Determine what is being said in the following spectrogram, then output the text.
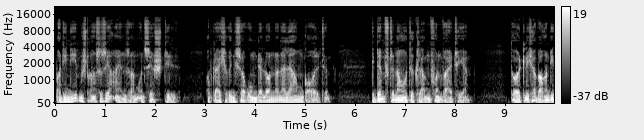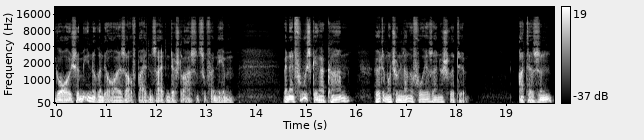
war die Nebenstraße sehr einsam und sehr still, obgleich ringsherum der Londoner Lärm grollte. Gedämpfte Laute klangen von weit her. Deutlicher waren die Geräusche im Inneren der Häuser auf beiden Seiten der Straßen zu vernehmen. Wenn ein Fußgänger kam, hörte man schon lange vorher seine Schritte. Utterson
